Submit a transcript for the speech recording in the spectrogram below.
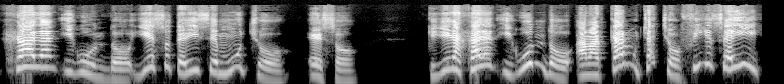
Jalan y Gundo. Y eso te dice mucho, eso. Que llega Jalan y Gundo a marcar, muchachos. Fíjese ahí.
